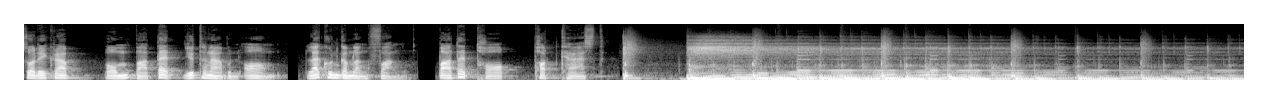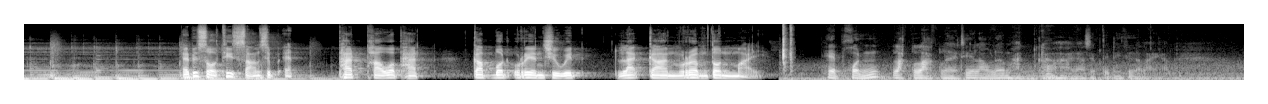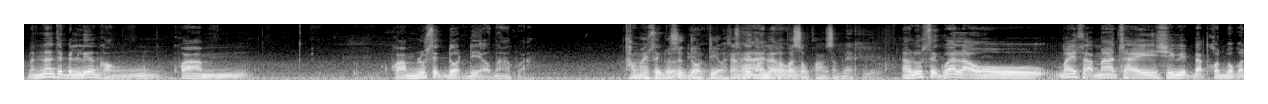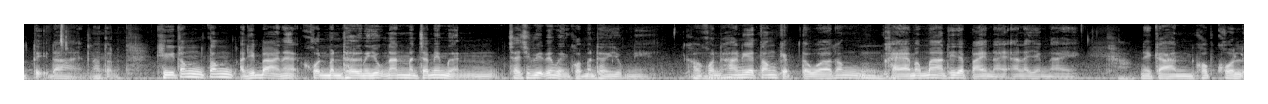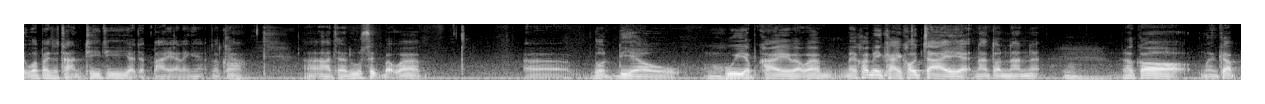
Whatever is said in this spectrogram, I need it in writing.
สวัสดีครับ ผมป๋าเต็ดยุทธนาบุญอ้อม และคุณกำลังฟังป๋าเต็ดทอล์กพอดแคสต์ episode ที่ 31 Pat Power Pat กับบทเรียนชีวิตและการเริ่มต้นใหม่ เหตุผลหลักๆ เลยที่เราเริ่มหันเข้ามาหายาเสพติดนี่คืออะไรครับ มันน่าจะเป็นเรื่องของความความรู้สึกโดดเดี่ยวมากกว่า ทำไมถึงรู้สึกโดดเดี่ยวทั้งที่ตอนนั้นเราประสบความสำเร็จอยู่ เรารู้สึกว่าเราไม่สามารถใช้ชีวิตแบบคนปกติได้นะตอนคือต้องต้องอธิบายนะคนบันเทิงในยุคนั้นมันจะไม่เหมือนใช้ชีวิตไม่เหมือนคนบันเทิงยุคนี้ เขาค่อนข้างที่จะต้องเก็บตัวต้องแคร์มากๆที่จะไปไหนอะไรยังไงครับในการคบคนหรือว่าไปสถานที่ที่อยากจะไปอะไรเงี้ยแล้วก็อ่าอาจจะรู้สึกแบบว่าเอ่อโดดเดี่ยวคุยกับใครแบบว่า ไม่ค่อยมีใครเข้าใจอะนะตอนนั้นอะ แล้วก็เหมือนกับ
